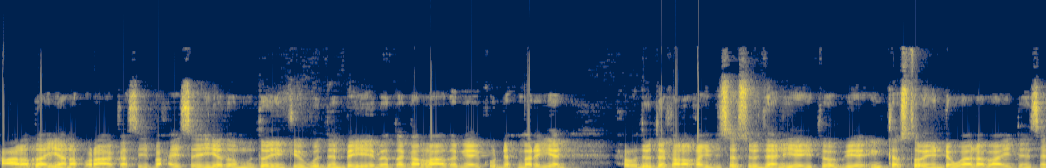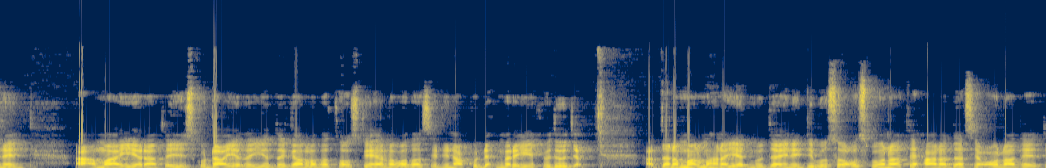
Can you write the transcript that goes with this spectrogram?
xaaladda ayaana faraha ka sii baxaysa iyadoo muddooyinkii ugu dambeeyeyba dagaalo adag ay ku dhex marayeen xuduudda kala qaybisa suudaan iyo etoobiya inkastoo indhawaalaba ay dansaneyd ama ay yaraatay isku dhacyada iyo dagaalada tooska ee labadaasi dhinac ku dhex marayay xuduudda. Haddana maalmahan ayaad moodaa inay dib u soo cusboonaatay xaaladaasi colaadeed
